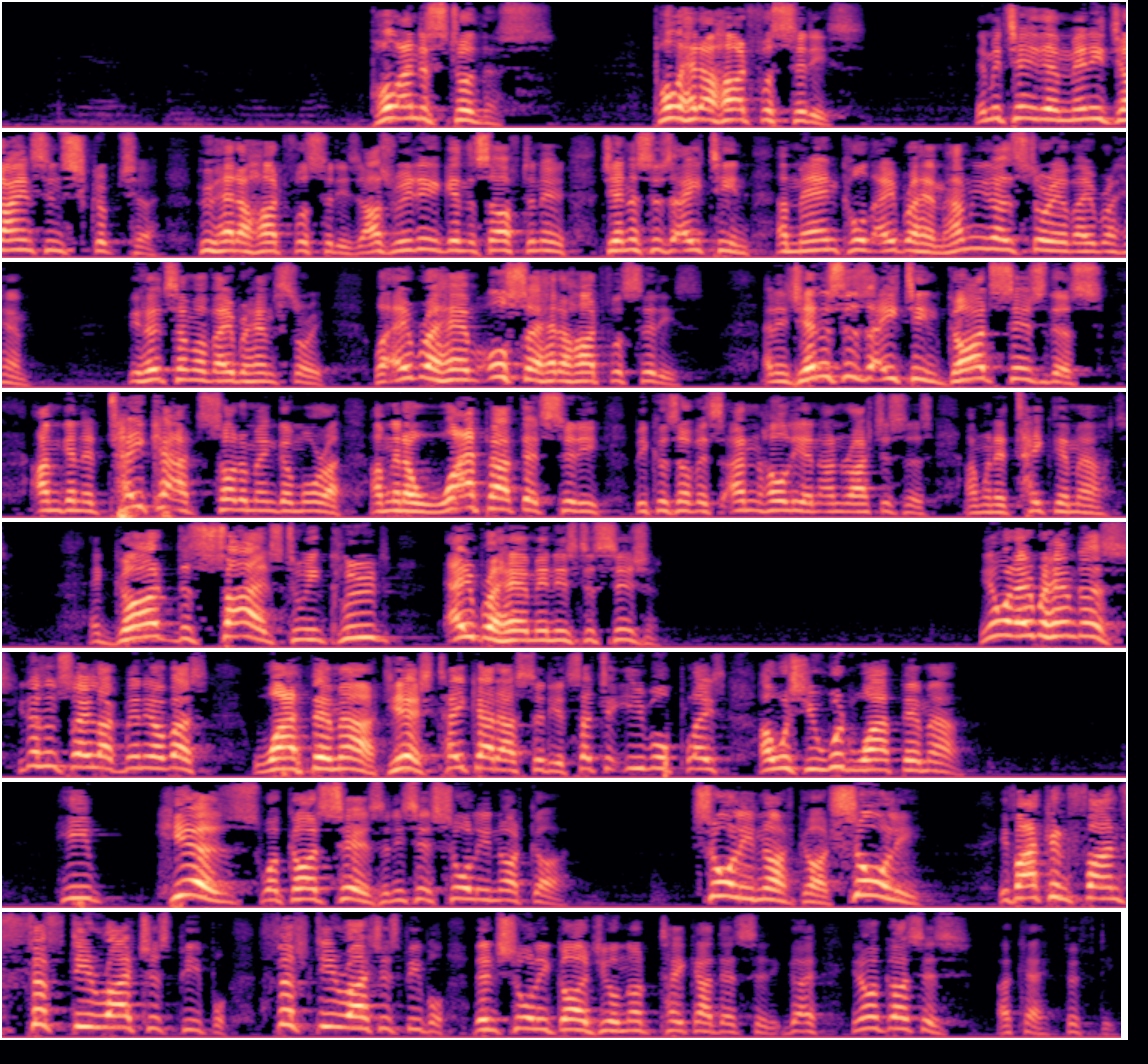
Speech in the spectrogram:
Paul understood this. Paul had a heart for cities. Let me tell you, there are many giants in Scripture who had a heart for cities. I was reading again this afternoon, Genesis 18, a man called Abraham. How many know the story of Abraham? Have you heard some of Abraham's story? Well, Abraham also had a heart for cities. And in Genesis 18, God says this I'm going to take out Sodom and Gomorrah. I'm going to wipe out that city because of its unholy and unrighteousness. I'm going to take them out. And God decides to include Abraham in his decision. You know what Abraham does? He doesn't say, like many of us, wipe them out. Yes, take out our city. It's such an evil place. I wish you would wipe them out. He hears what God says and he says, Surely not, God. Surely not, God. Surely. If I can find 50 righteous people, 50 righteous people, then surely, God, you'll not take out that city. You know what God says? Okay, 50.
